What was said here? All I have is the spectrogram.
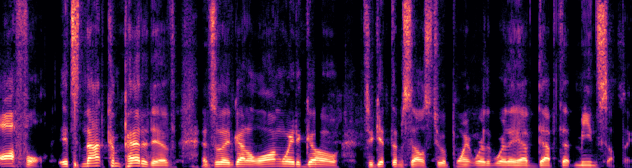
awful. It's not competitive, and so they've got a long way to go to get themselves to a point where where they have depth that means something.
